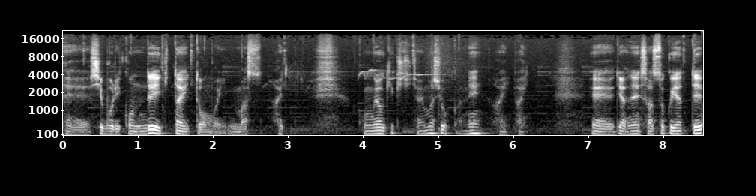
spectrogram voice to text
えー、絞り込んでいきたいと思います。はい。こんぐらいお聞きしちゃいましょうかね。はいはい。えー、ではね早速やってい、え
